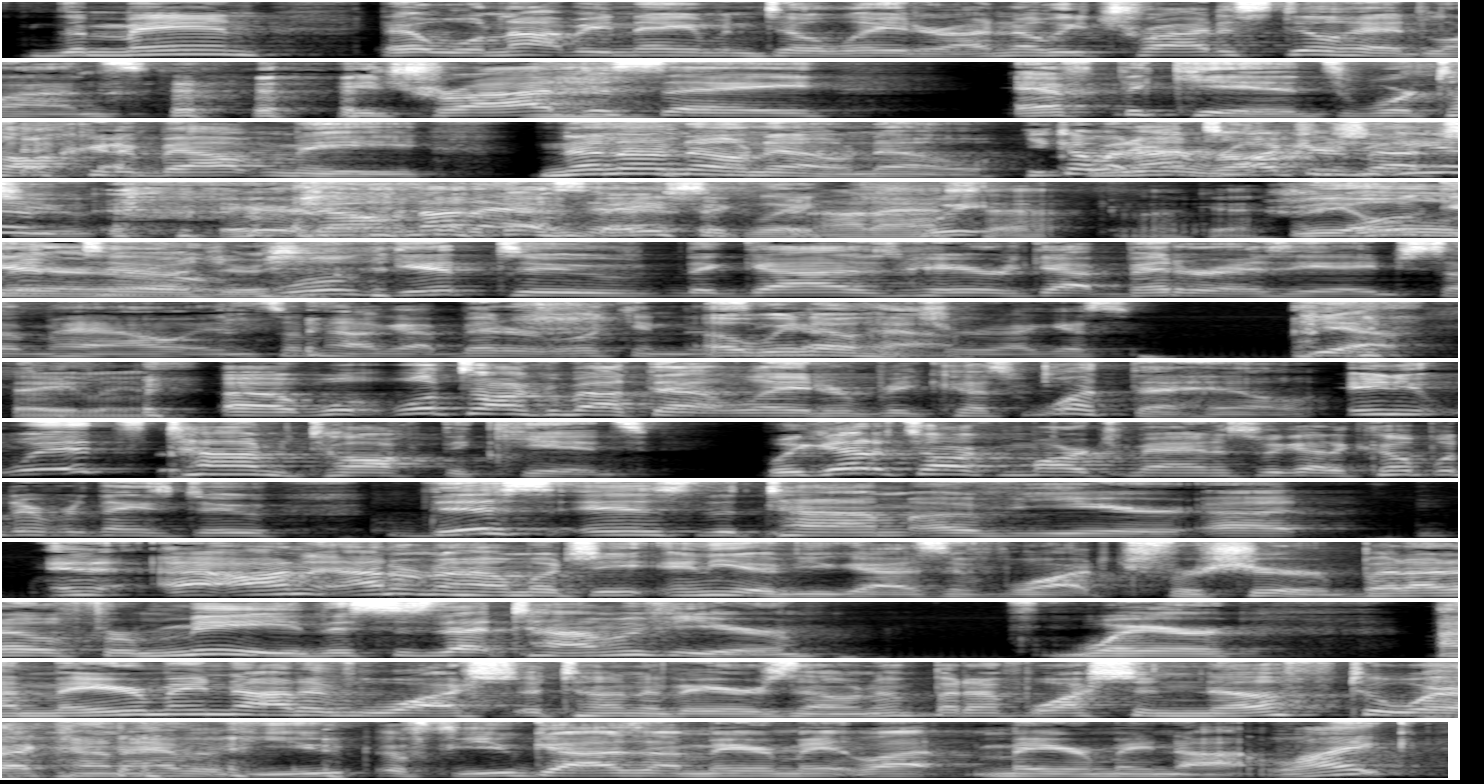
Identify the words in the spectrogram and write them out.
the man that will not be named until later. I know he tried to steal headlines. he tried to say. F the kids. We're talking about me. No, no, no, no, no. You talking We're about Aaron talking Rodgers about again? you. No, not asshat. Basically. Not We- that. Okay. The We'll old get Aaron to Rodgers. we'll get to the guy's hair got better as he aged somehow, and somehow got better looking. as Oh, we got know how. richer, I guess. Yeah. Alien. Uh, we'll, we'll talk about that later because what the hell? Anyway, it's time to talk to kids. We got to talk March Madness. We got a couple different things to do. This is the time of year. Uh, and I, I don't know how much any of you guys have watched for sure, but I know for me, this is that time of year where I may or may not have watched a ton of Arizona, but I've watched enough to where I kind of have a few a few guys I may or may like, may or may not like,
